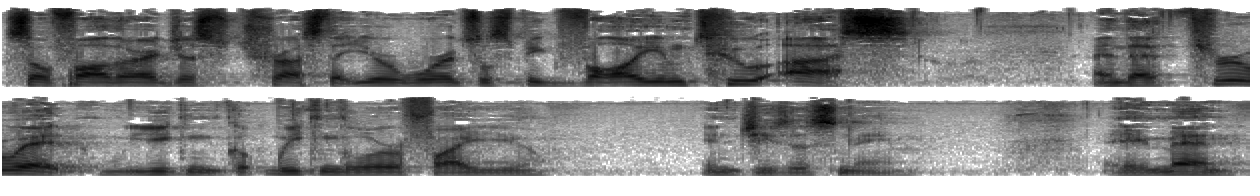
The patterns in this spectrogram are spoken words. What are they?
So, Father, I just trust that your words will speak volume to us and that through it you can, we can glorify you. In Jesus' name, amen.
